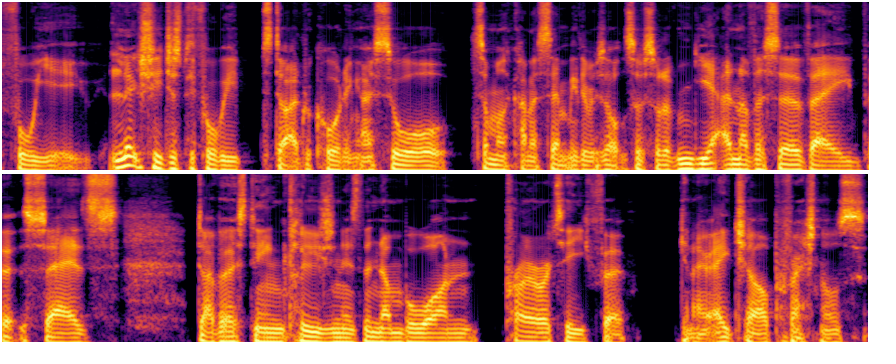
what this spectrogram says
for you, literally just before we started recording, I saw someone kind of sent me the results of sort of yet another survey that says diversity and inclusion is the number one priority for you know HR professionals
